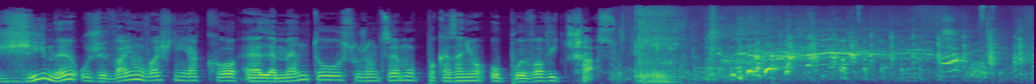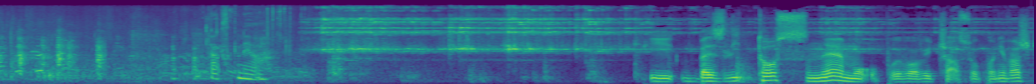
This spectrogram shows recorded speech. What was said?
zimy używają właśnie jako elementu służącemu pokazaniu upływowi czasu. Tak ska i bezlitosnemu upływowi czasu, ponieważ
